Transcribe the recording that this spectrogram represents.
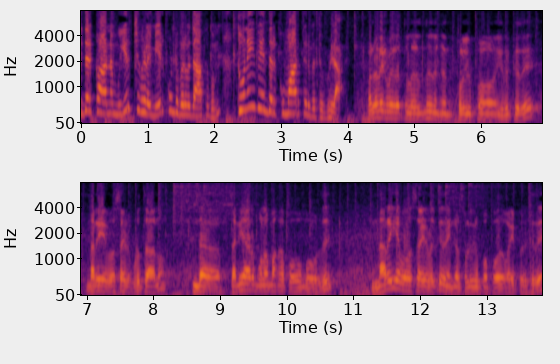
இதற்கான முயற்சிகளை மேற்கொண்டு வருவதாகவும் துணைவேந்தர் குமார் தெரிவித்துள்ளார். பல்கலைக்கழகத்திலிருந்து எங்கள் தொழில்நுட்பம் இருக்குது. நிறைய விவசாயிகள் கொடுத்தாலும் இந்த தனியார் மூலமாக போகும்போது நிறைய விவசாயிகளுக்கு எங்கள் தொழில்நுட்பம் போக வாய்ப்பு இருக்குது.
